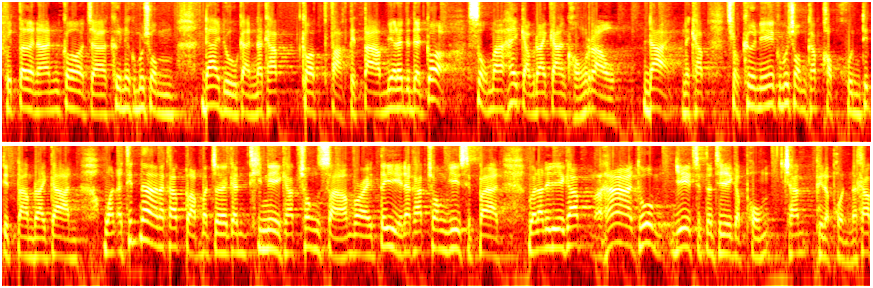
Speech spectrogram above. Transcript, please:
Twitter นั้นก็จะขึ้นให้คุณผู้ชมได้ดูกันนะครับ ก็ฝากติดตามมีอะไรเด็ดๆก็ส่งมาให้กับรายการของเรา ได้นะครับสำหรับคืนนี้คุณผู้ชมครับขอบคุณที่ติดตามรายการ วันอาทิตย์หน้านะครับ กลับมาเจอกันที่นี่ครับ ช่อง 3 Variety นะครับ ช่อง 28 เวลาดีๆครับ5ทุ่ม 20 นาทีกับผมแชมป์พิรพลนะครับ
